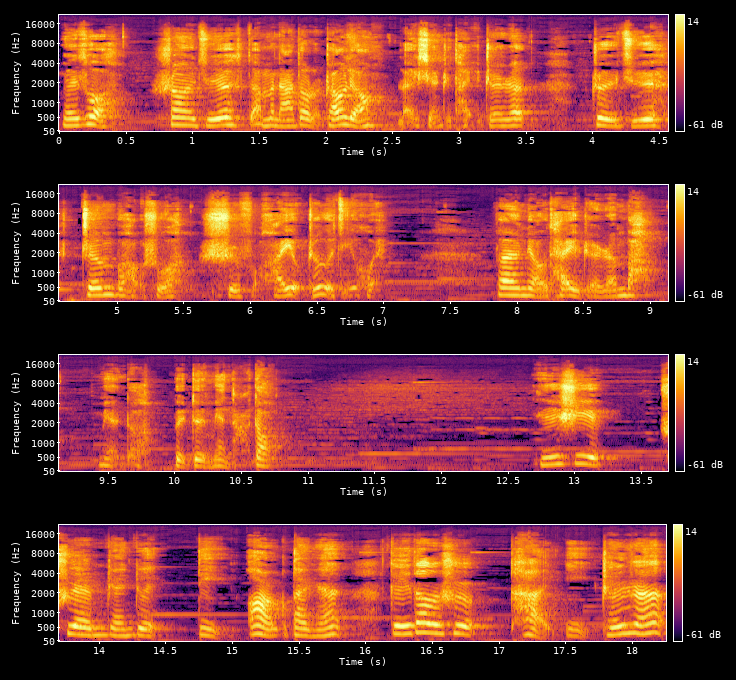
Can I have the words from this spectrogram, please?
没错，上一局咱们拿到了张良来限制太乙真人，这一局真不好说是否还有这个机会。搬掉太乙真人吧，免得被对面拿到。”于是，Prime 战队第二个半人给到的是太乙真人。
